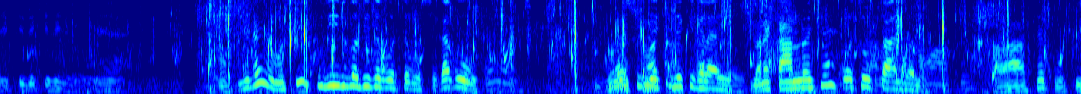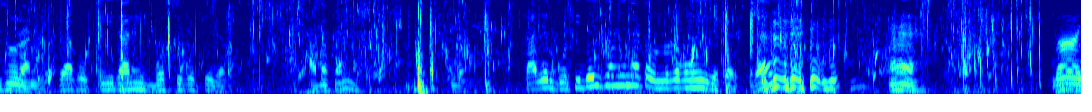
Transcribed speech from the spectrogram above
দেখতে দেখতে হয়ে যাবে হ্যাঁ এটাই বসি তীর গতিতে পড়ছে বসে কাকু বসি দেখতে দেখতে খেলা হয়ে যাবে অনেক টান রয়েছে প্রচুর টান খাওয়া আছে পড়তেছেও রানিং দেখো কি রানিং বসে পড়ছে দেখো সাদা চান না কাজের গতিটাই কেমন যেন একটা অন্যরকম হয়ে গেছে আজকে হ্যাঁ? হ্যাঁ ভাই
